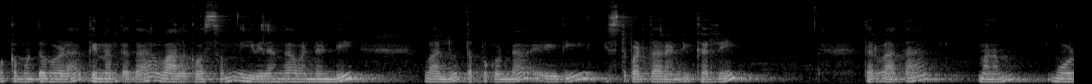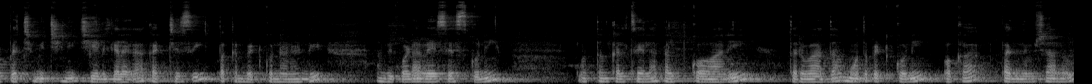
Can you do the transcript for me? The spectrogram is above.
ఒక ముద్ద కూడా తిన్నారు కదా వాళ్ళ కోసం ఈ విధంగా వండండి. వాళ్ళు తప్పకుండా ఇది ఇష్టపడతారండి కర్రీ. తర్వాత మనం మూడు పచ్చిమిర్చిని చీలికలుగా కట్ చేసి పక్కన పెట్టుకున్నానండి. అవి కూడా వేసేసుకొని మొత్తం కలిసేలా కలుపుకోవాలి. తర్వాత మూత పెట్టుకొని ఒక పది నిమిషాలు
